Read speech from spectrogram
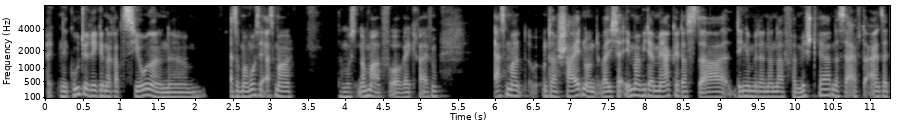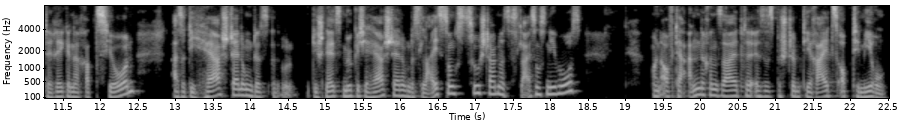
Äh, eine gute Regeneration, eine, also man muss ja erstmal, da muss ich nochmal vorweggreifen, erstmal unterscheiden und weil ich da immer wieder merke, dass da Dinge miteinander vermischt werden, dass ja auf der einen Seite Regeneration, also die Herstellung des, also die schnellstmögliche Herstellung des Leistungszustandes, des Leistungsniveaus. Und auf der anderen Seite ist es bestimmt die Reizoptimierung.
